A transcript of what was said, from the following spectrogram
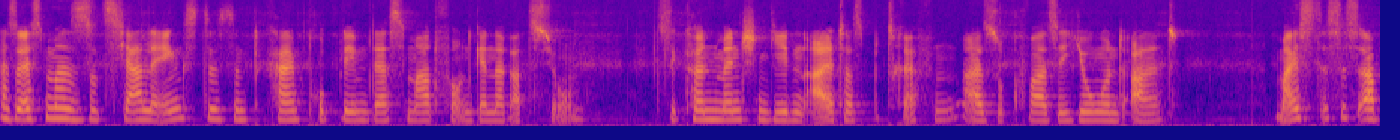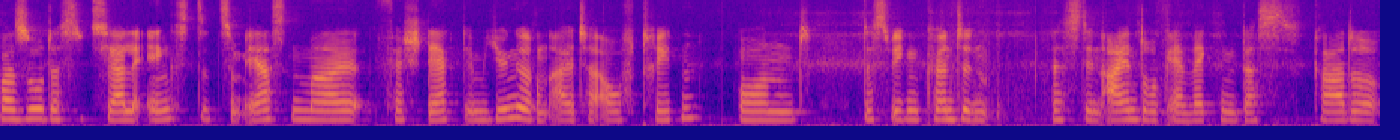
Also erstmal soziale Ängste sind kein Problem der Smartphone-Generation. Sie können Menschen jeden Alters betreffen, also quasi jung und alt. Meist ist es aber so, dass soziale Ängste zum ersten Mal verstärkt im jüngeren Alter auftreten und deswegen könnte es den Eindruck erwecken, dass gerade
